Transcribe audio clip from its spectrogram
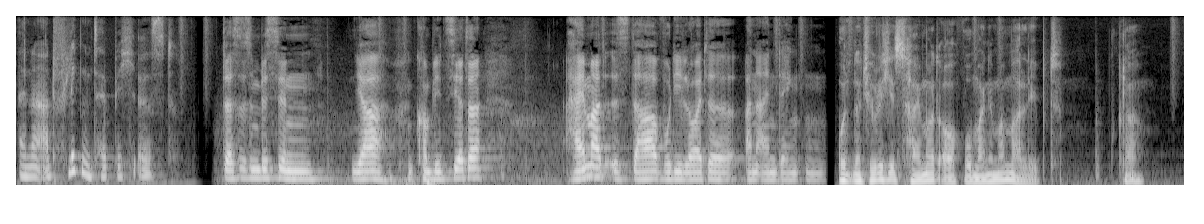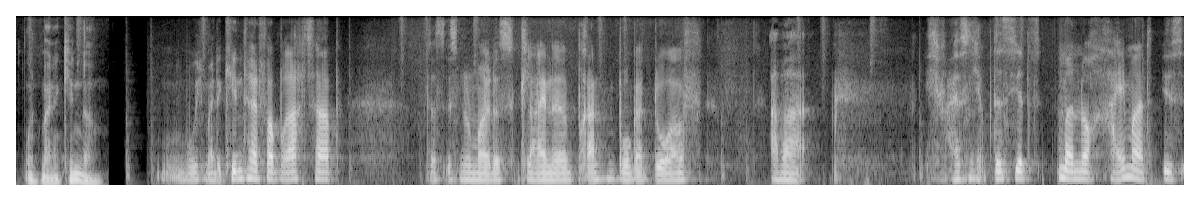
eine Art Flickenteppich ist. Das ist ein bisschen, ja, komplizierter. Heimat ist da, wo die Leute an einen denken. Und natürlich ist Heimat auch, wo meine Mama lebt. Klar. Und meine Kinder wo ich meine Kindheit verbracht habe. Das ist nun mal das kleine Brandenburger Dorf. Aber ich weiß nicht, ob das jetzt immer noch Heimat ist.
